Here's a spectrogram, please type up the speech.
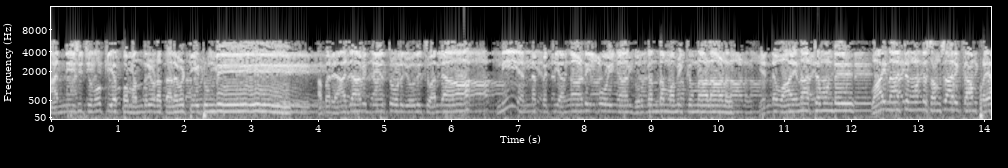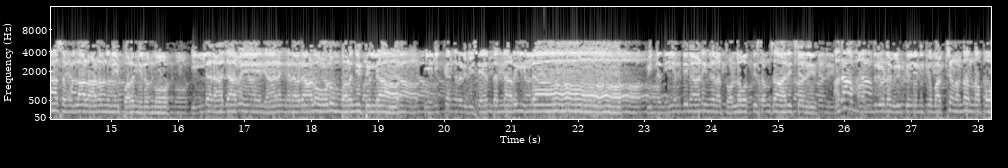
അന്വേഷിച്ചു നോക്കിയപ്പോ മന്ത്രിയുടെ തലവെട്ടിയിട്ടുണ്ട് അപ്പൊ രാജാവിദ്ദേഹത്തോട് ചോദിച്ചു അല്ല നീ എന്നെ പറ്റി അങ്ങാടിയിൽ പോയി ഞാൻ ദുർഗന്ധം വമിക്കുന്ന ആളാണ്. എന്റെ വായനാറ്റമുണ്ട്. വായനാറ്റം കൊണ്ട് സംസാരിക്കാൻ പ്രയാസമുള്ള ആളാണെന്ന് നീ പറഞ്ഞിരുന്നു. ഇല്ല രാജാവേ ഞാനങ്ങനെ ഒരാളോടും പറഞ്ഞിട്ടില്ല. എനിക്കങ്ങനെ ഒരു വിഷയം തന്നെ അറിയില്ല. പിന്നെ നീ എന്തിനാണ് ഇങ്ങനെ തൊള്ളവത്തി സംസാരിച്ചത്? അതാ മന്ത്രിയുടെ വീട്ടിൽ എനിക്ക് ഭക്ഷണം തന്നപ്പോ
